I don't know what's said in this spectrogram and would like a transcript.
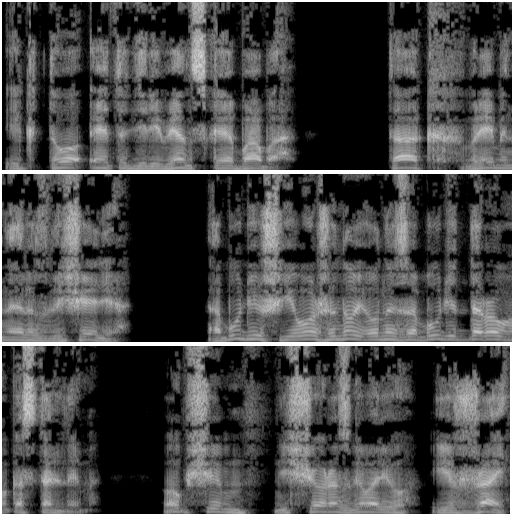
и кто эта деревенская баба? Так, временное развлечение. А будешь его женой, он и забудет дорогу к остальным. В общем, еще раз говорю, езжай.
